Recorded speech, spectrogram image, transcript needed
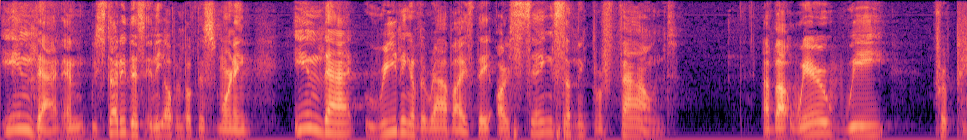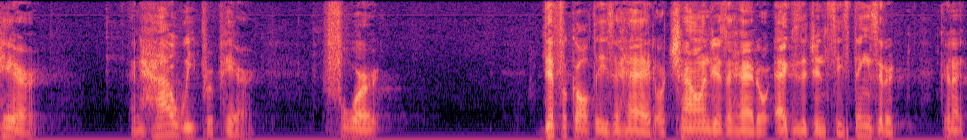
in that, and we studied this in the open book this morning, in that reading of the rabbis, they are saying something profound about where we prepare and how we prepare for difficulties ahead or challenges ahead or exigencies, things that are going to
